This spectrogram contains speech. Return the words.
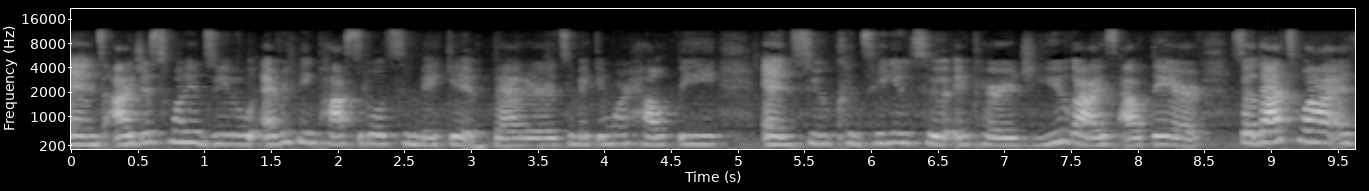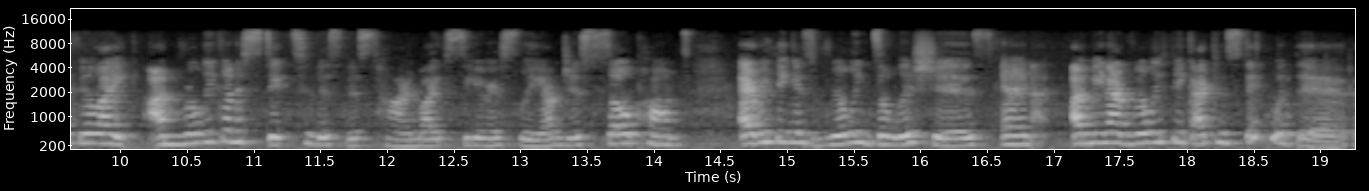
And I just want to do everything possible to make it better, to make it more healthy, and to continue to encourage you guys out there. So that's why I feel like I'm really going to stick to this this time. Like, seriously, I'm just so pumped everything is really delicious and I mean I really think I can stick with it.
